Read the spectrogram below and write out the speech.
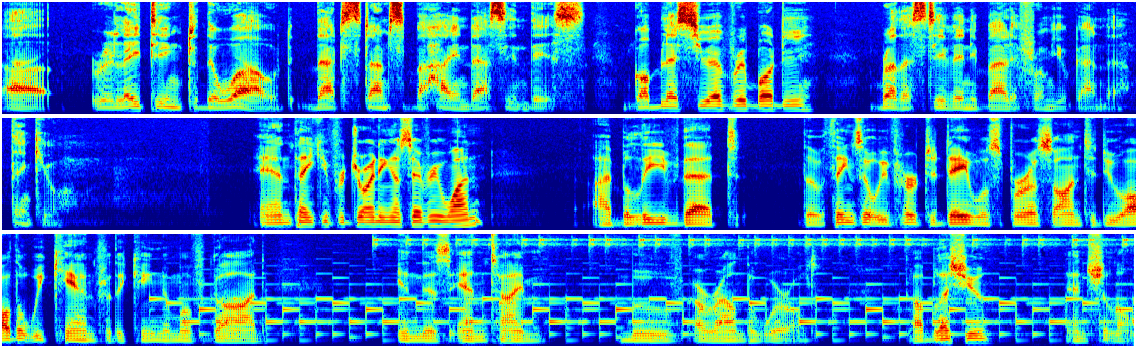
uh, relating to the world that stands behind us in this. God bless you, everybody. Brother Stephen Ibali from Uganda. Thank you. And thank you for joining us, everyone. I believe that the things that we've heard today will spur us on to do all that we can for the kingdom of God in this end time move around the world. God bless you and shalom.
